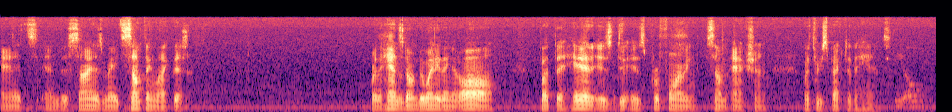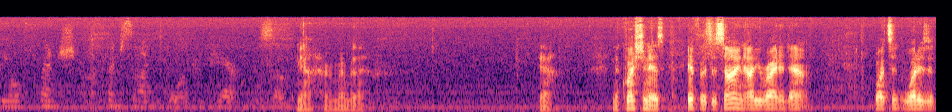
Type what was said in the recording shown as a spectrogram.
And it's, and the sign is made something like this, where the hands don't do anything at all, but the head is, is performing some action with respect to the hands. The old, the old French, uh, French sign for compare, so. Yeah, I remember that. Yeah. And the question is, if it's a sign, how do you write it down? What's it, what is it,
